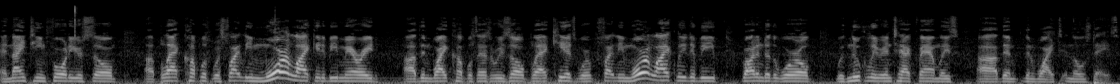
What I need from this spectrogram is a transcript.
and 1940 or so, uh, black couples were slightly more likely to be married uh, than white couples. As a result, black kids were slightly more likely to be brought into the world with nuclear intact families uh, than than whites in those days.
